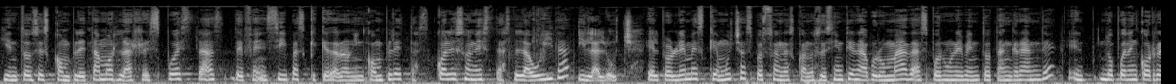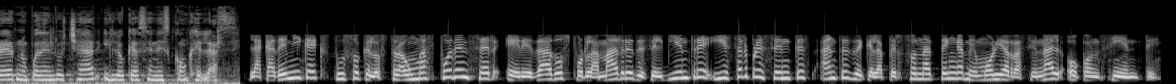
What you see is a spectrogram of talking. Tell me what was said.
y entonces completamos las respuestas defensivas que quedaron incompletas. ¿Cuáles son estas? La huida y la lucha. El problema es que muchas personas cuando se sienten abrumadas por un evento tan grande, eh, no pueden correr, no pueden luchar y lo que hacen es congelarse. La académica expuso que los traumas pueden ser heredados por la madre desde el vientre y estar presentes antes de que la persona tenga memoria racional o consciente.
